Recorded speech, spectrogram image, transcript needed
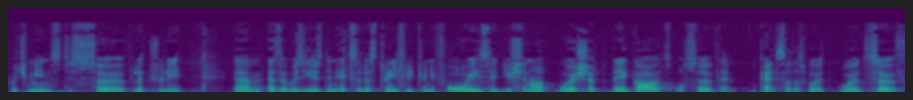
which means to serve, literally, um, as it was used in Exodus 23 24, where he said, You shall not worship their gods or serve them. Okay, so this word, word serve.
